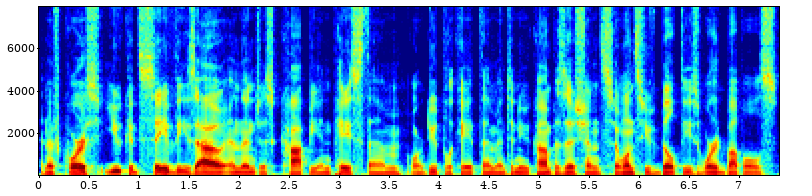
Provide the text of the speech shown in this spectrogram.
And of course, you could save these out and then just copy and paste them or duplicate them into new compositions. So once you've built these word bubbles,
